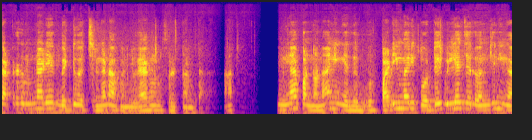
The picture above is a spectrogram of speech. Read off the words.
கட்டுறதுக்கு முன்னாடியே பெட்டு வச்சிருங்க நான் கொஞ்சம் வேகமாக சொல்லிட்டு வந்துட்டேன். நீங்கள் என்ன பண்ணோம்னா நீங்க இது ஒரு படி மாதிரி போட்டு வில்லேஜர் வந்து நீங்க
